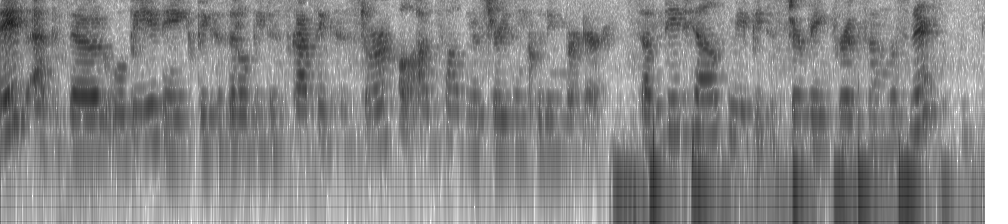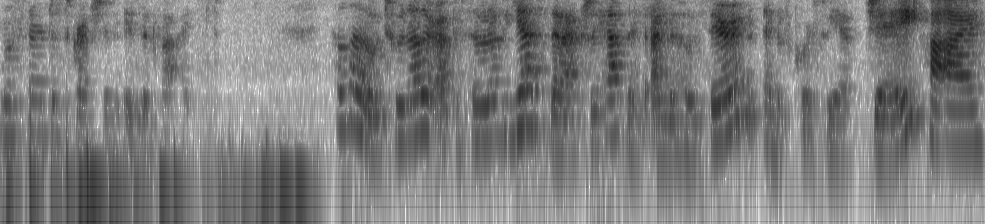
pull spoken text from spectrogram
Today's episode will be unique because it'll be discussing historical unsolved mysteries, including murder. Some details may be disturbing for some listeners. Listener discretion is advised. Hello to another episode of Yes, That Actually Happened. I'm the host, Erin, and of course we have Jay, Hi.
